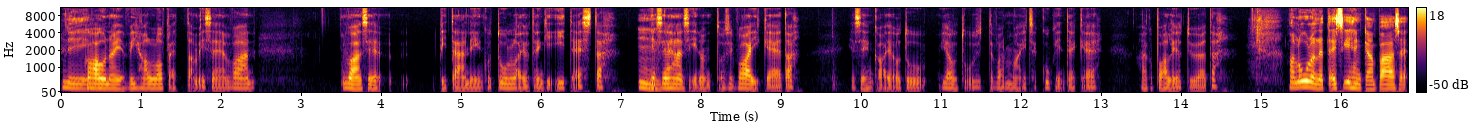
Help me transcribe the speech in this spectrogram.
niin. kaunan ja vihan lopettamiseen, vaan – vaan se pitää niin kuin tulla jotenkin itsestä. Mm. Ja sehän siinä on tosi vaikeeta. Ja sen kanssa joutuu, joutuu sitten varmaan itse kukin tekee aika paljon työtä. Mä luulen, että ei siihenkään pääse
